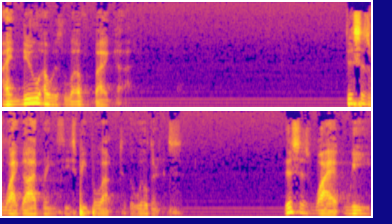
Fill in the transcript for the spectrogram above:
I knew I was loved by God. This is why God brings these people out to the wilderness. This is why we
